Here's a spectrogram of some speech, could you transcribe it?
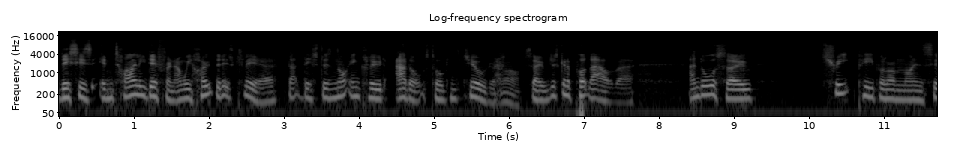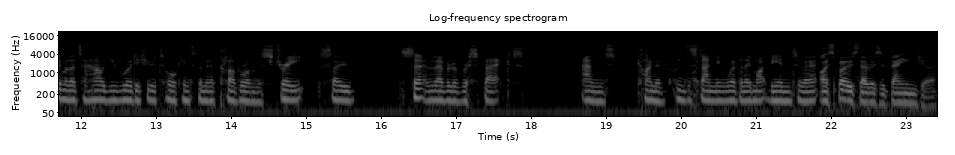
this is entirely different, and we hope that it's clear that this does not include adults talking to children. Oh, So, I'm just going to put that out there. And also, treat people online similar to how you would if you were talking to them in a club or on the street. So, certain level of respect and kind of understanding whether they might be into it. I suppose there is a danger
